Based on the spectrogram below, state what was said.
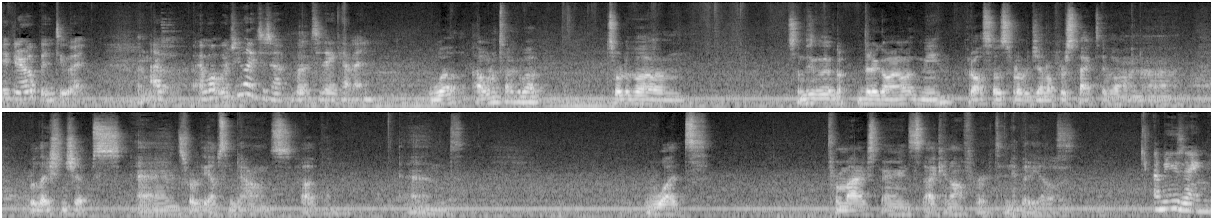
if you're open to it. And, Uh, uh, and what would you like to talk about today, Kevin? well, I want to talk about sort of um, something that, that are going on with me, but also sort of a general perspective on uh, relationships and sort of the ups and downs of them, and what, from my experience, I can offer to anybody else. Amazing.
